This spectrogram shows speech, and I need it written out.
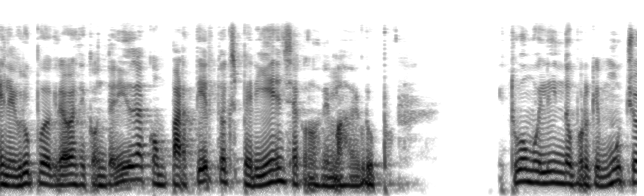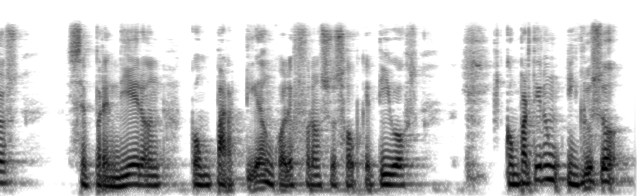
en el grupo de creadores de contenido era compartir tu experiencia con los demás del grupo. Estuvo muy lindo porque muchos se prendieron, compartieron cuáles fueron sus objetivos, compartieron incluso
